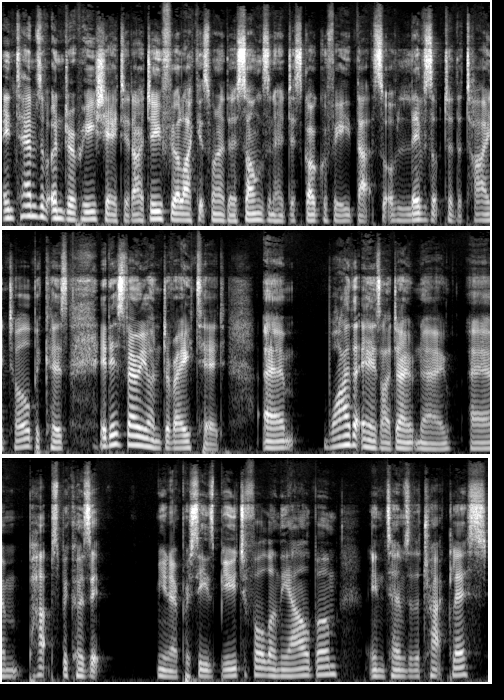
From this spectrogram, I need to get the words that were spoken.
In terms of underappreciated, I do feel like it's one of those songs in her discography that sort of lives up to the title because it is very underrated. Um, why that is, I don't know. Um, perhaps because it, you know, precedes beautiful on the album in terms of the track list.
